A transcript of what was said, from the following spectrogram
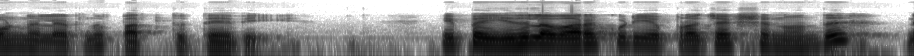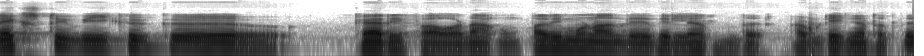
ஒன்றுலேருந்து பத்து தேதி. இப்போ இதில் வரக்கூடிய ப்ரொஜெக்ஷன் வந்து நெக்ஸ்ட் வீக்குக்கு கேரி ஃபார்வர்ட் ஆகும். பதிமூணாம் தேதியிலேருந்து அப்படிங்கிறது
